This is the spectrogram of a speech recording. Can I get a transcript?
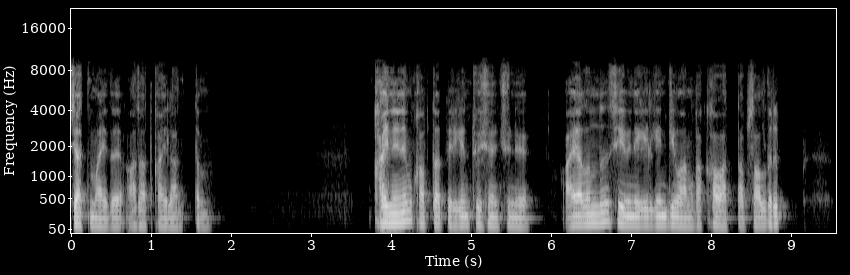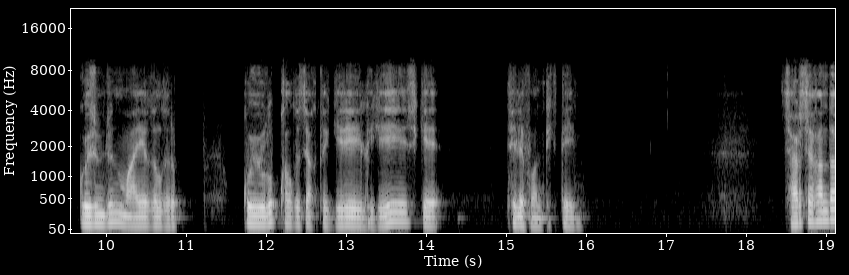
жатмайды адатка айланттым. Кайненем каптап берген төшөнчүнү аялымдын себине келген диванга кабаттап салдырып көзүмдүн майы кылгырып куюлуп калгычакты керээлди кечке телефон тиктейм чарчаганда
